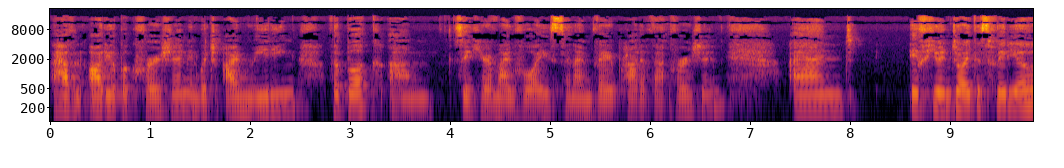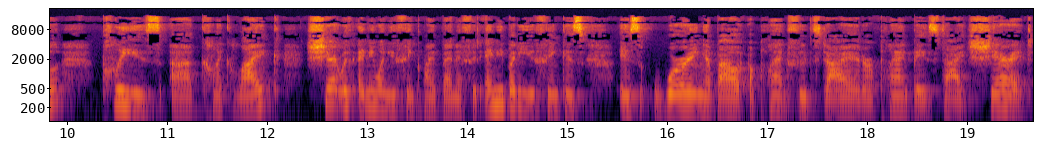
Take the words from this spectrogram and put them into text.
I have an audiobook version in which I'm reading the book. Um, so you hear my voice and I'm very proud of that version. And if you enjoyed this video, please uh, click like, share it with anyone you think might benefit. Anybody you think is, is worrying about a plant foods diet or plant-based diet, share it.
